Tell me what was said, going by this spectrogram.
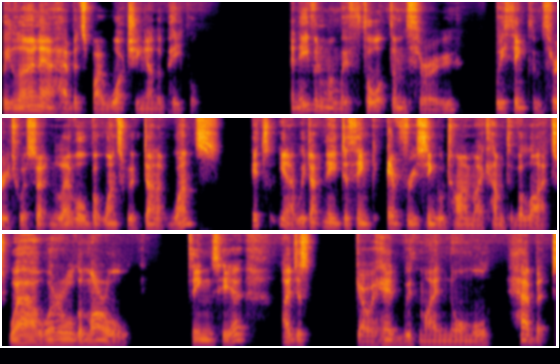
We learn our habits by watching other people. And even when we've thought them through, we think them through to a certain level, but once we've done it once, it's, you know, we don't need to think every single time I come to the lights, wow, what are all the moral things here? I just go ahead with my normal habit.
